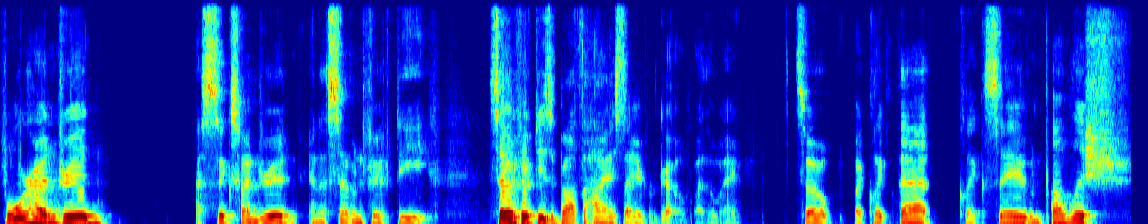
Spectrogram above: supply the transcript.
400, a 600, and a 750. 750 is about the highest I ever go, by the way. So I click that, click save and publish,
